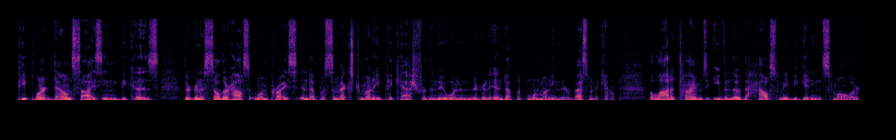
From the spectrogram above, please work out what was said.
people aren't downsizing because they're going to sell their house at one price, end up with some extra money, pay cash for the new one, and they're going to end up with more money in their investment account. A lot of times, even though the house may be getting smaller,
